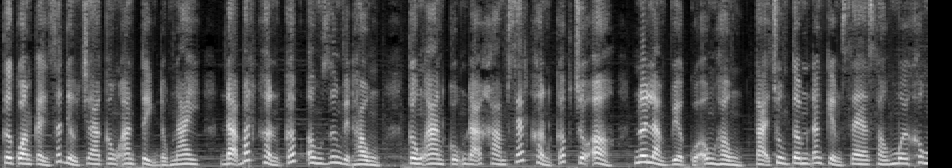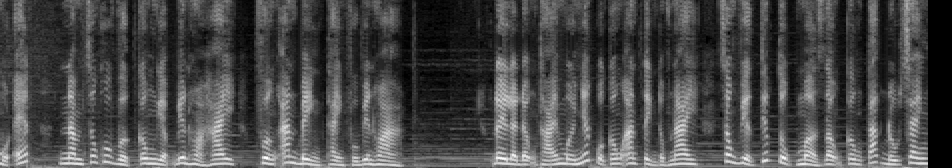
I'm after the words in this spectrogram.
cơ quan cảnh sát điều tra công an tỉnh Đồng Nai đã bắt khẩn cấp ông Dương Việt Hồng. Công an cũng đã khám xét khẩn cấp chỗ ở, nơi làm việc của ông Hồng tại trung tâm đăng kiểm xe 6001S nằm trong khu vực công nghiệp Biên Hòa 2, phường An Bình, thành phố Biên Hòa. Đây là động thái mới nhất của Công an tỉnh Đồng Nai trong việc tiếp tục mở rộng công tác đấu tranh,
